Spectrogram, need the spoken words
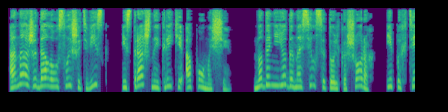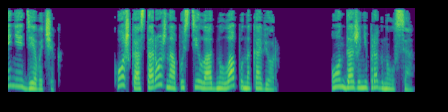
Она ожидала услышать визг и страшные крики о помощи, но до нее доносился только шорох и пыхтение девочек. Кошка осторожно опустила одну лапу на ковер. Он даже не прогнулся.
